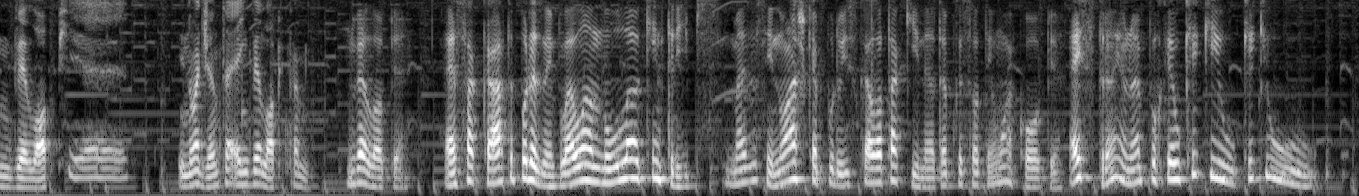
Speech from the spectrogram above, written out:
envelope é. E não adianta, é envelope pra mim. Envelope, é. Essa carta, por exemplo, ela anula Kentrips, mas assim, não acho que é por isso que ela tá aqui, né? Até porque só tem uma cópia. É estranho, né? Porque o que que o, que que o,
